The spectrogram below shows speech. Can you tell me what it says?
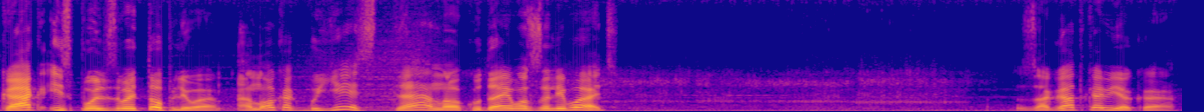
Как использовать топливо? Оно как бы есть, да, но куда его заливать? Загадка века.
